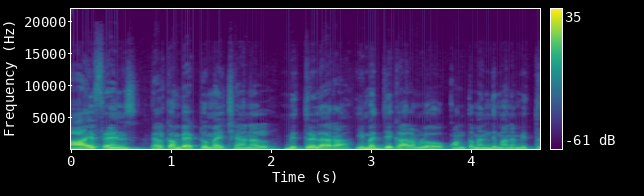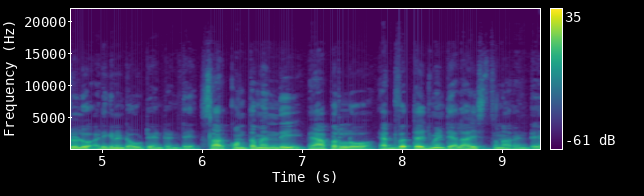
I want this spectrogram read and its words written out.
Hi friends welcome back to my channel. మిత్రులారా ఈ మధ్య కాలంలో కొంతమంది మన మిత్రులు అడిగిన డౌట్ ఏంటంటే సార్ కొంతమంది పేపర్లో అడ్వర్టైజ్మెంట్ ఎలా ఇస్తున్నారంటే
